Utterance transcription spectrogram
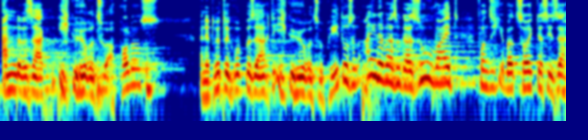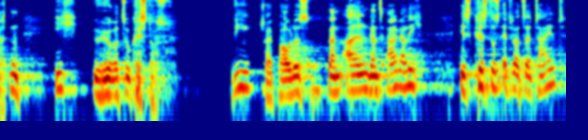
Andere sagten, ich gehöre zu Apollos. Eine dritte Gruppe sagte, ich gehöre zu Petrus. Und eine war sogar so weit von sich überzeugt, dass sie sagten, ich gehöre zu Christus. Wie, schreibt Paulus, dann allen ganz ärgerlich, ist Christus etwa zerteilt?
